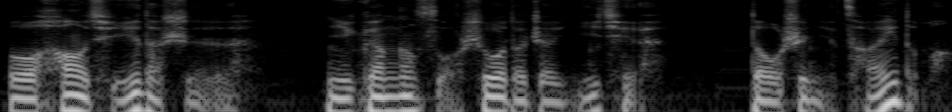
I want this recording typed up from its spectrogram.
我好奇的是，你刚刚所说的这一切，都是你猜的吗？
